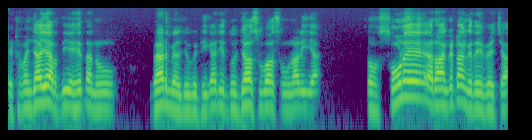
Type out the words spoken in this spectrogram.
58000 ਦੀ ਇਹ ਤੁਹਾਨੂੰ ਵੈੜ ਮਿਲ ਜੂਗੀ ਠੀਕ ਆ ਜੀ। ਦੂਜਾ ਸੂਬਾ ਸੂਣ ਵਾਲੀ ਆ। ਤੋ ਸੋਹਣੇ ਰੰਗ ਢੰਗ ਦੇ ਵਿੱਚ ਆ।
